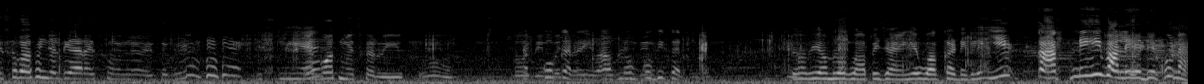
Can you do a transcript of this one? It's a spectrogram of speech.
इसका बॉयफ्रेंड जल्दी आ रहा है इसको मिलने वैसे भी। इसलिए बहुत मिस कर रही है इसको। सबको कर रही हूँ आप लोग को भी कर रही हूँ। तो अभी हम लोग वहाँ पे जाएँगे वॉक करने के लिए। ये काटने ही वाले हैं देखो ना।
